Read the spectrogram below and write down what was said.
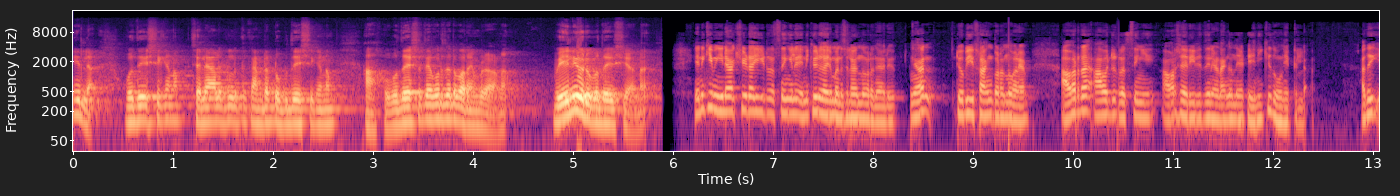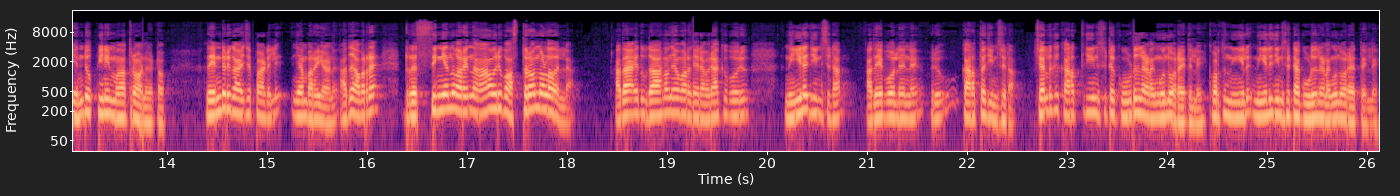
ഇല്ല. ഉപദേശിക്കണം. ചില ആളുകൾക്ക് കണ്ടിട്ട് ഉപദേശിക്കണം. ആ ഉപദേശത്തെക്കുറിച്ചിട്ട് പറയുമ്പോഴാണ്. വലിയൊരു ഉപദേശിയാണ്. എനിക്ക് മീനാക്ഷിയുടെ ഈ ഡ്രസ്സിങ്ങിൽ എനിക്കൊരു കാര്യം മനസ്സിലായെന്ന് പറഞ്ഞാൽ ഞാൻ ടു ബി ഫ്രാങ്ക് പറഞ്ഞു പറയാം. അവരുടെ ആ ഒരു ഡ്രസ്സിങ് അവരുടെ ശരീരത്തിന് ഇണങ്ങുന്നതായിട്ട് എനിക്ക് തോന്നിയിട്ടില്ല. അത് എന്റെ ഒപ്പീനിയൻ മാത്രമാണ് കേട്ടോ. അത് എന്റെ ഒരു കാഴ്ചപ്പാടിൽ ഞാൻ പറയുകയാണ് അത് അവരുടെ ഡ്രസ്സിങ് എന്ന് പറയുന്ന ആ ഒരു വസ്ത്രം എന്നുള്ളതല്ല. അതായത് ഉദാഹരണം ഞാൻ പറഞ്ഞുതരാം. ഒരാൾക്ക് ഇപ്പോൾ ഒരു നീല ജീൻസ് ഇടാം. അതേപോലെ തന്നെ ഒരു കറുത്ത ജീൻസ് ഇടാം. ചിലർക്ക് കറുത്ത ജീൻസ് ഇട്ട് കൂടുതൽ ഇണങ്ങുമെന്ന് പറയത്തില്ലേ? കുറച്ച് നീല നീല ജീൻസ് ഇട്ടാൽ കൂടുതൽ ഇണങ്ങുമെന്ന് പറയത്തില്ലേ?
